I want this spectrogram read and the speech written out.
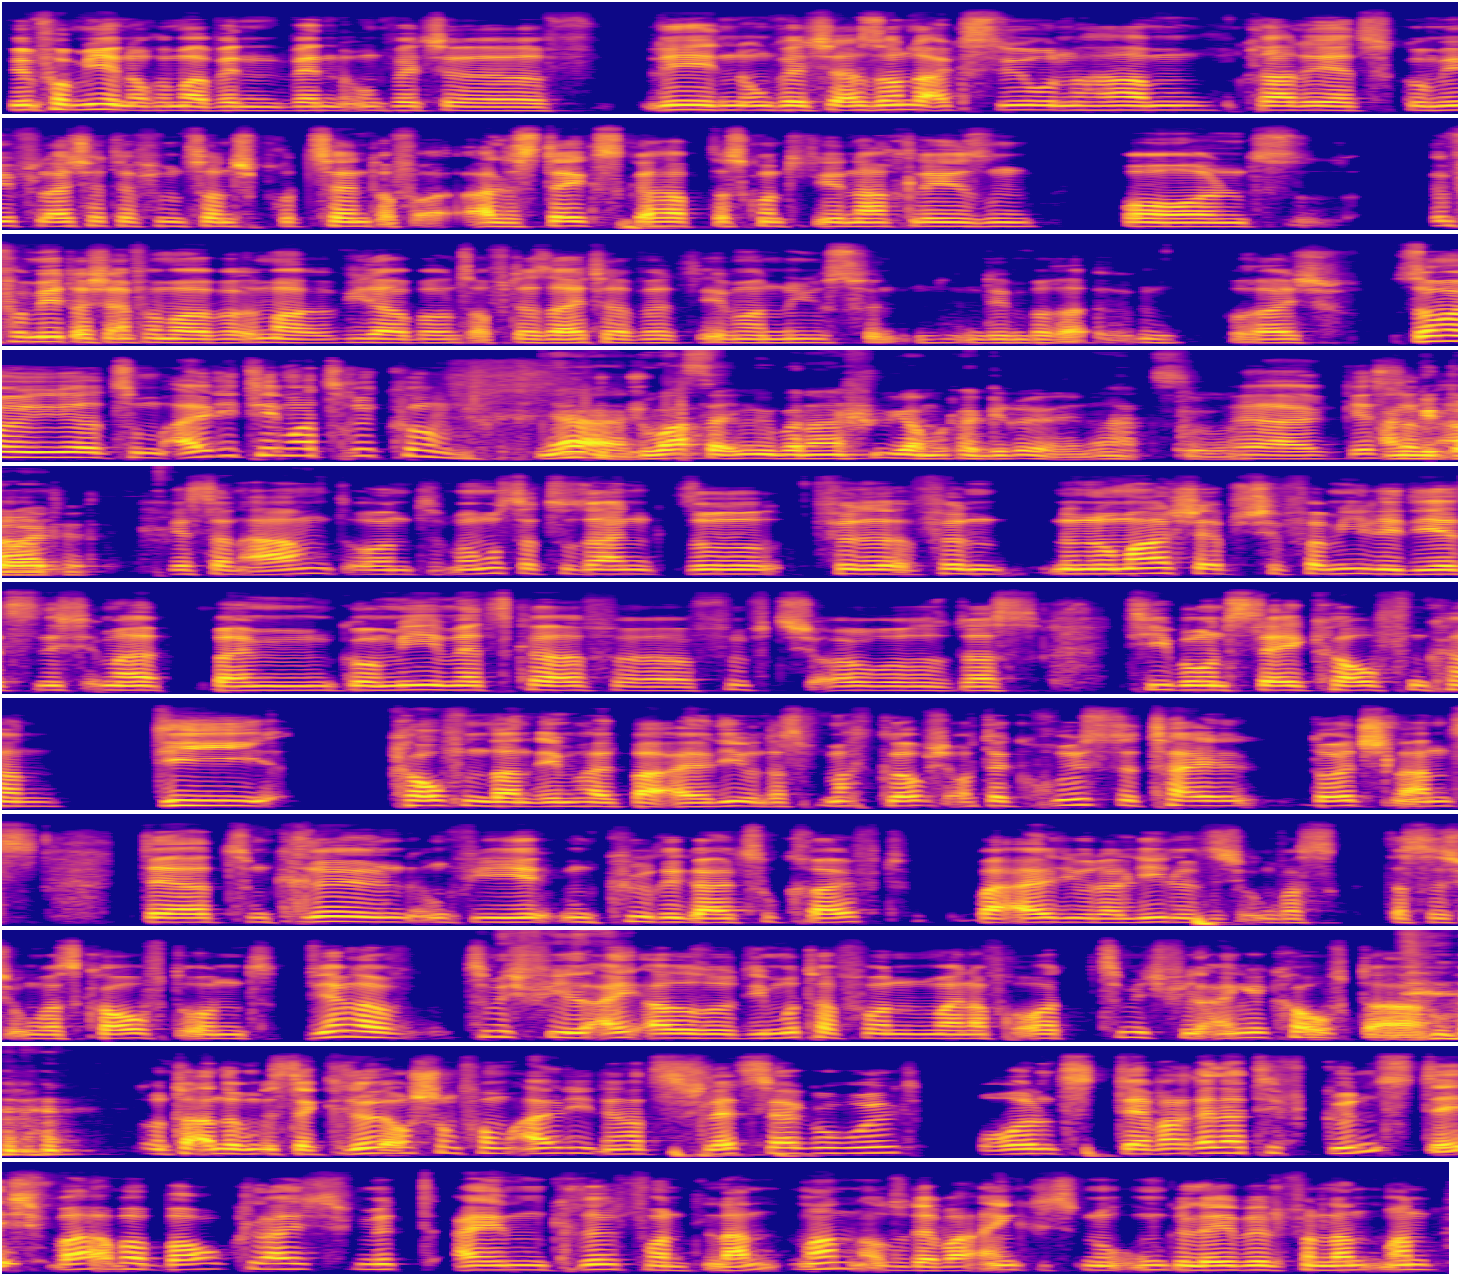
Wir informieren auch immer, wenn wenn irgendwelche Läden irgendwelche Sonderaktionen haben. Grade jetzt Gourmetfleisch hat ja 25 % auf alle Steaks gehabt, das konntet ihr nachlesen. Und informiert euch einfach mal immer wieder bei uns auf der Seite, da werdet ihr immer News finden in dem Bereich. Sollen wir wieder zum Aldi-Thema zurückkommen? Ja, du warst ja irgendwie bei deiner Schwiegermutter grillen, ne? Hattest du Ja, gestern angedeutet. Abend gestern Abend und man muss dazu sagen, so für für 'ne normalsterbliche Familie, die jetzt nicht immer beim Gourmet-Metzger für 50 € das T-Bone Steak kaufen kann, die kaufen dann eben halt bei Aldi. Und das macht, glaube ich, auch der größte Teil Deutschlands, der zum Grillen irgendwie im Kühlregal zugreift, bei Aldi oder Lidl sich irgendwas dass sich irgendwas kauft. Und wir haben da ziemlich viel also, die Mutter von meiner Frau hat ziemlich viel eingekauft da. Unter anderem ist der Grill auch schon vom Aldi, den hat sie sich letztes Jahr geholt. Und der war relativ günstig, war aber baugleich mit einem Grill von Landmann. Also, der war eigentlich nur umgelabelt von Landmann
